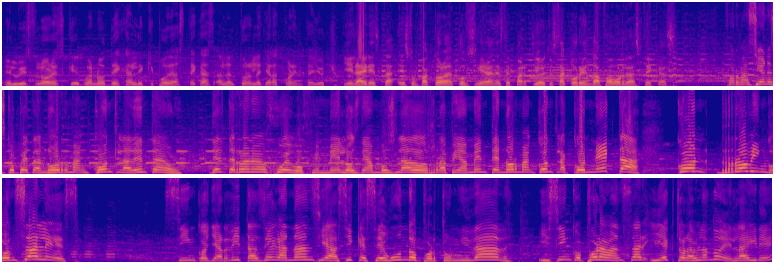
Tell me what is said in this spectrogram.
en Luis Flores que bueno, deja al equipo de Aztecas a la altura de la yarda 48. Y el aire está, es un factor a considerar en este partido, ahorita está corriendo a favor de Aztecas. Formación escopeta, Norman Contla dentro del terreno de juego. Gemelos de ambos lados rápidamente. Norman Contla conecta con Robin González. Cinco yarditas de ganancia, así que segunda oportunidad y cinco por avanzar. Y Héctor, hablando del aire,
